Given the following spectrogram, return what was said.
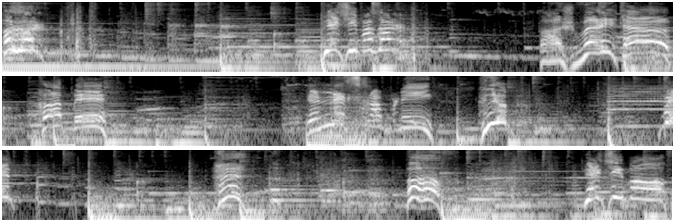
Pozor! Větší pozor! Váš velitel, chlapi, je neschopný. Hm! Pohov! Větší pohov!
